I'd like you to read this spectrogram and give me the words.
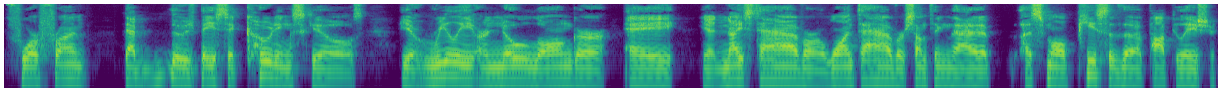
forefront that those basic coding skills you know, really are no longer a you know, nice to have or a want to have or something that a, a small piece of the population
